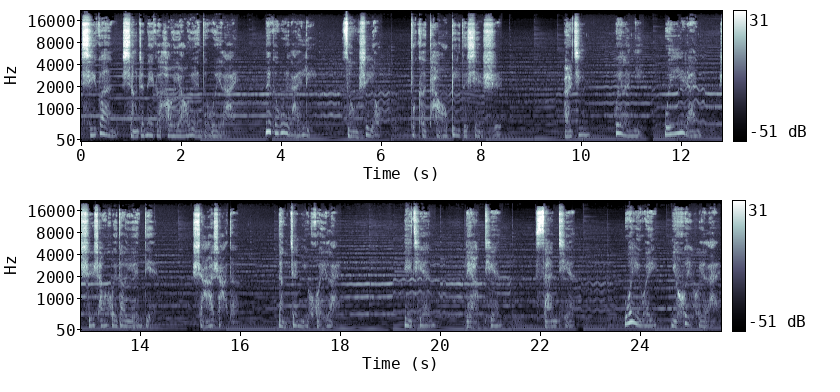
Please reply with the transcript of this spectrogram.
习惯想着那个好遥远的未来，那个未来里。总是有不可逃避的现实，而今为了你，我依然时常回到原点，傻傻的等着你回来。一天，两天，三天，我以为你会回来，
